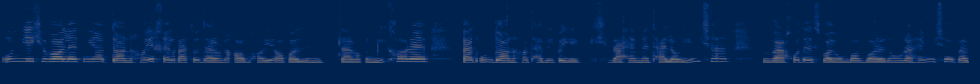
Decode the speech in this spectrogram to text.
اون یک والد میاد دانهای خلقت و درون آبهای آغازین در واقع میکاره بعد اون دانه ها تبدیل به یک رحم طلایی میشن و خود اسوایونبا وارد اون رحم میشه و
